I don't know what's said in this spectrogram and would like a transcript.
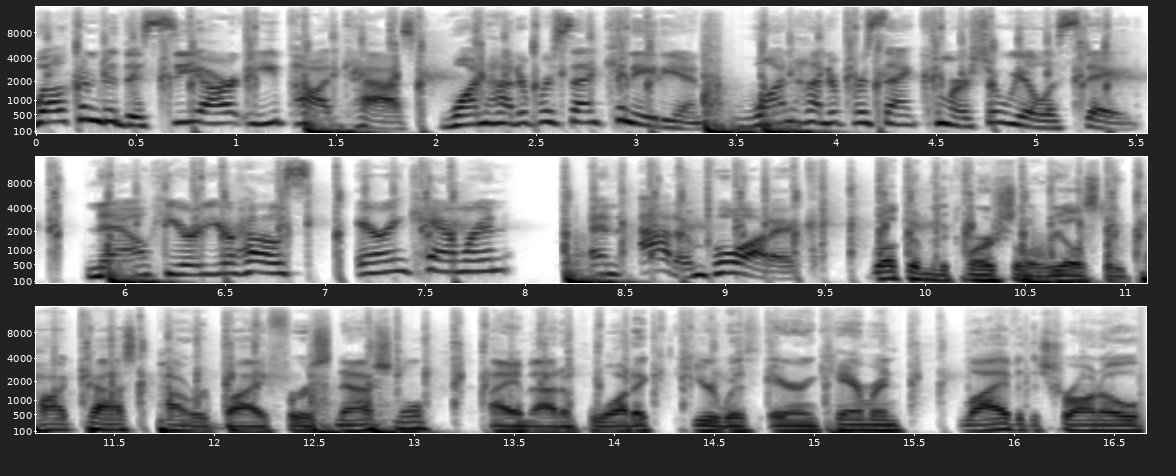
Welcome to the CRE podcast 100% Canadian, 100% commercial real estate. Now, here are your hosts, Aaron Cameron and Adam Pawatic. Welcome to the Commercial Real Estate Podcast powered by First National. I am Adam Pawatic here with Aaron Cameron, live at the Toronto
